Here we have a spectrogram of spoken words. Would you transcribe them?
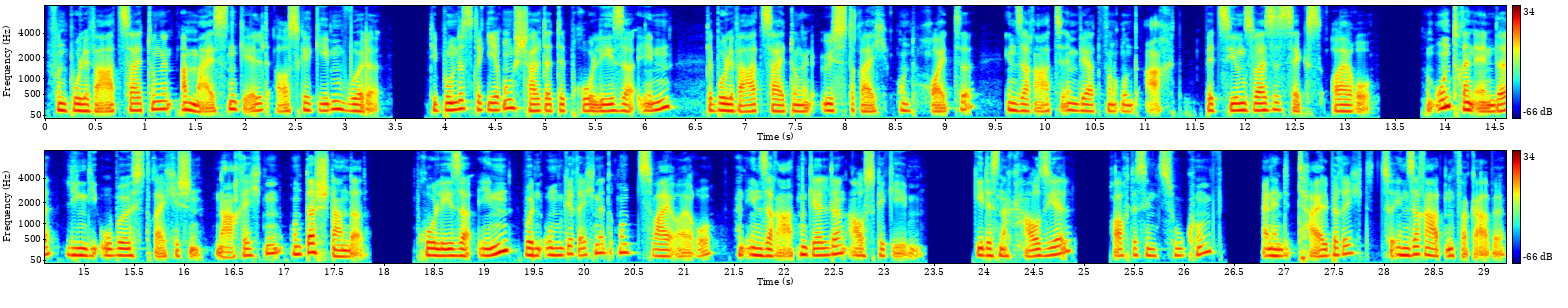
von Boulevardzeitungen am meisten Geld ausgegeben wurde. Die Bundesregierung schaltete pro Leserin der Boulevardzeitungen Österreich und heute Inserate im Wert von rund 8 bzw. 6 Euro. Am unteren Ende liegen die oberösterreichischen Nachrichten und der Standard. Pro Leserin wurden umgerechnet rund 2 Euro an Inseratengeldern ausgegeben. Geht es nach Hausiel, braucht es in Zukunft einen Detailbericht zur Inseratenvergabe,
